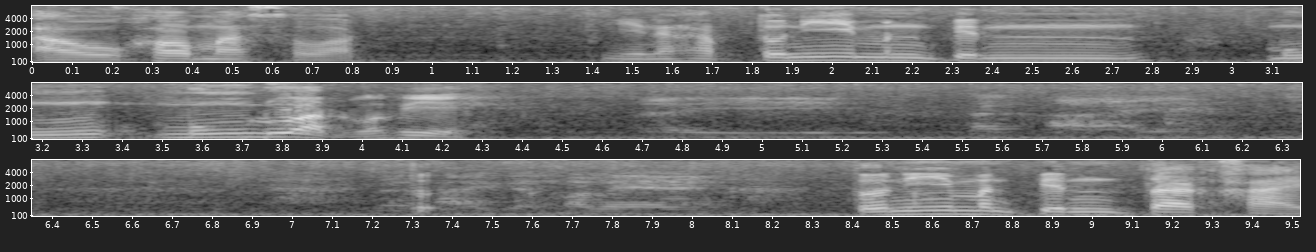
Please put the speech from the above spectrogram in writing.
เอาเข้ามาสอดนี่นะครับ ตัวนี้มันเป็นมุ้งมุ้งลวดวะพี่ ไอ้ตะข่ายตะข่ายกันแมลง ตัวนี้มันเป็นตาข่าย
